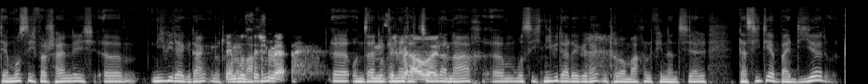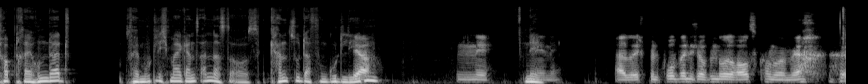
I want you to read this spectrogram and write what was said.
der muss sich wahrscheinlich äh, nie wieder Gedanken darüber machen. Äh, und seine Generation danach äh, muss sich nie wieder Gedanken darüber machen finanziell. Das sieht ja bei dir, Top 300, vermutlich mal ganz anders aus. Kannst du davon gut leben? Ja. Nee. Nee. nee, nee. Also ich bin froh, wenn ich auf Null rauskomme mehr.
